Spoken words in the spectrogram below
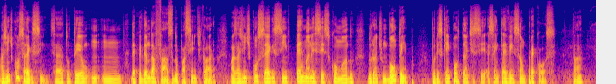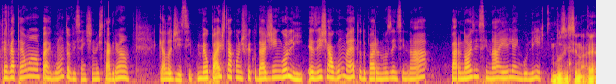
A gente consegue sim, certo? Ter um, um- dependendo da fase do paciente, claro, mas a gente consegue sim permanecer esse comando durante um bom tempo. Por isso que é importante esse- essa intervenção precoce, tá? Teve até uma pergunta, Vicente, no Instagram, que ela disse: Meu pai está com dificuldade de engolir. Existe algum método para nos ensinar, para nós ensinar ele a engolir? Nos ensinar, é,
